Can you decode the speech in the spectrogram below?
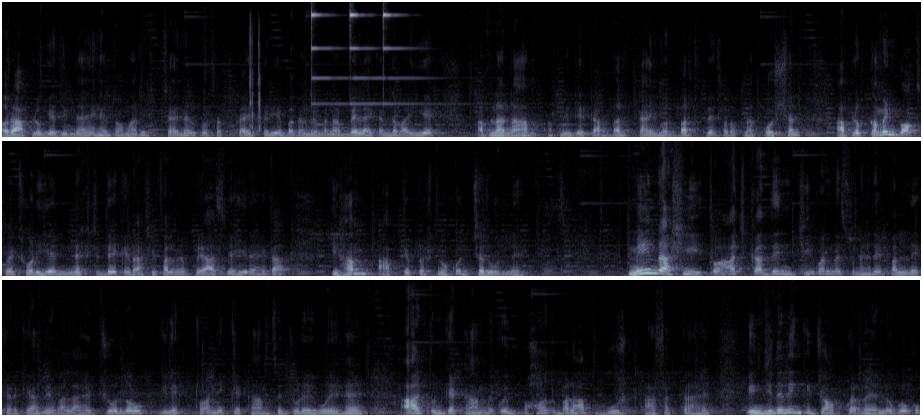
और आप लोग यदि नए हैं तो हमारे चैनल को सब्सक्राइब करिए, बगल में बना बेल आइकन दबाइए। अपना नाम, अपनी डेट ऑफ़ बर्थ टाइम और बर्थ प्लेस और अपना क्वेश्चन आप लोग कमेंट बॉक्स में छोड़िए। नेक्स्ट डे के राशिफल में प्रयास यही रहेगा कि हम आपके प्रश्नों को ज़रूर लें। मीन राशि तो आज का दिन जीवन में सुनहरे पल लेकर के आने वाला है। जो लोग इलेक्ट्रॉनिक के काम से जुड़े हुए हैं, आज उनके काम में कोई बहुत बड़ा बूस्ट आ सकता है। इंजीनियरिंग की जॉब कर रहे लोगों को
